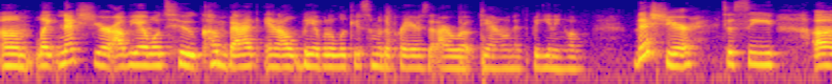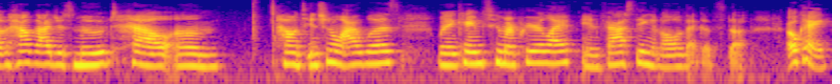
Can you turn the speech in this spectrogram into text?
um, like next year I'll be able to come back and I'll be able to look at some of the prayers that I wrote down at the beginning of this year to see um, how God just moved, how, um, how intentional I was when it came to my prayer life and fasting and all of that good stuff. Okay,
